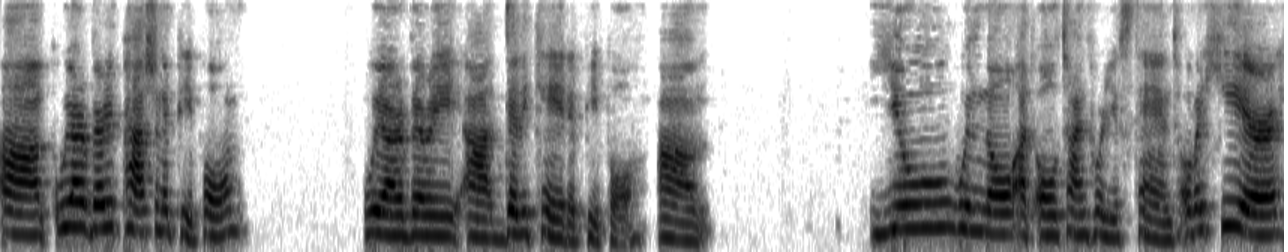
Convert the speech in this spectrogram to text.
Uh, we are very passionate people. We are very uh, dedicated people. Um, you will know at all times where you stand. Over here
